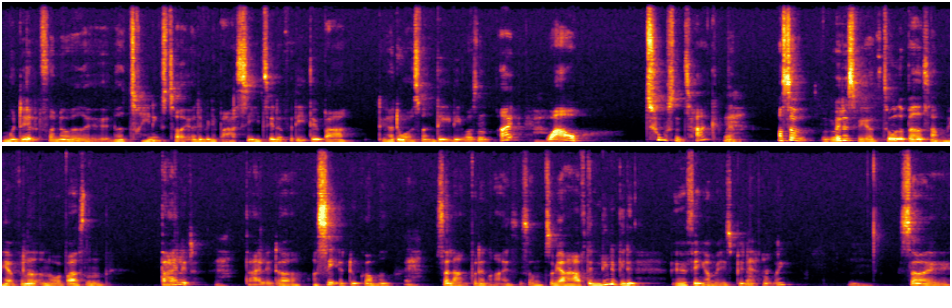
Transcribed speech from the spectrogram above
model for noget, øh, noget træningstøj, og det vil jeg bare sige til dig, fordi det er bare, det har du også været en del i. Og sådan, ej, wow, tusind tak. Ja. Og så mødtes vi og tog ud og bade sammen her forleden, og var bare sådan dejligt, ja. dejligt at, at se, at du er kommet ja. så langt på den rejse, som, som jeg har haft en lille bitte øh, finger med i spillet ja. på. Ikke? Mm. Så, øh,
